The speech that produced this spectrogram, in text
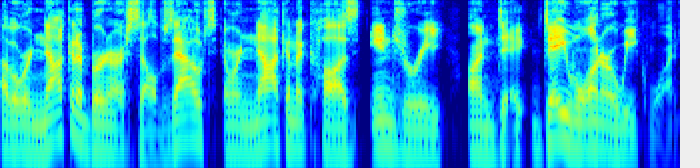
uh, but we're not going to burn ourselves out and we're not going to cause injury on day, day one or week one.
